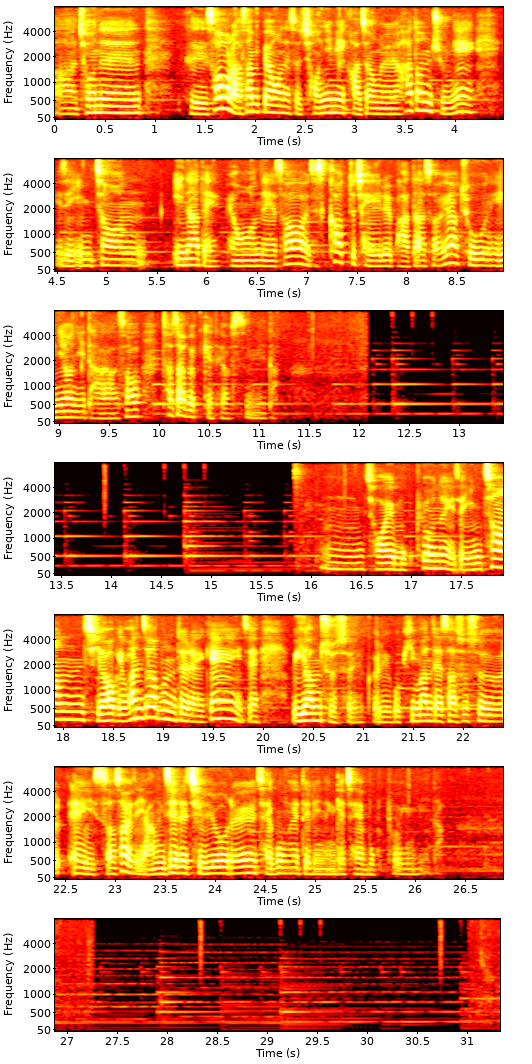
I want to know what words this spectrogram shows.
아, 저는 그 서울 아산병원에서 전임의 과정을 하던 중에 이제 인천 인하대 병원에서 이제 스카우트 제의를 받아서요, 좋은 인연이 닿아서 찾아뵙게 되었습니다. 음, 저의 목표는 이제 인천 지역의 환자분들에게 이제 위암 수술 그리고 비만 대사 수술에 있어서 이제 양질의 진료를 제공해 드리는 게 제 목표입니다.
